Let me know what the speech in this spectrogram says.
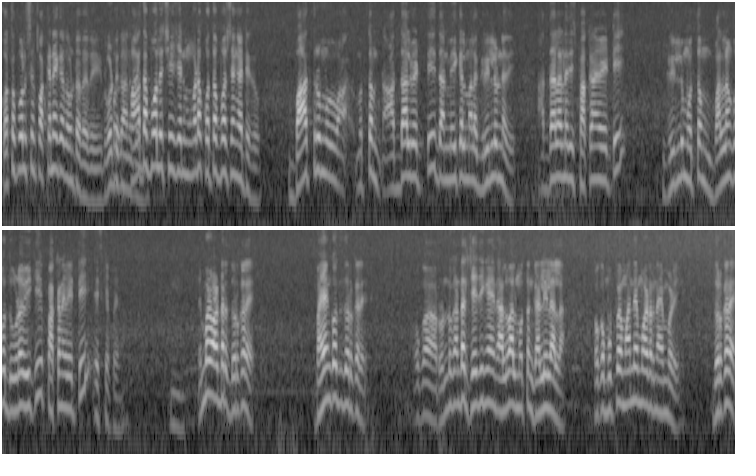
కొత్త పోలీస్ స్టేషన్ పక్కనే కదా ఉంటుంది అది రోడ్డు కానీ పాత పోలీస్ స్టేషన్ కూడా కొత్త పోలీస్ స్టేషన్ కట్టారు బాత్రూమ్ మొత్తం అద్దాలు పెట్టి దాని మీదకి మళ్ళీ గ్రిల్ ఉన్నది. అద్దాలు అనేది తీసి పక్కన పెట్టి గ్రిల్ మొత్తం బల్లం కొద్ది ఉడవికి పక్కన పెట్టి ఎస్కేప్ అయినా. ఎంబడి పడ్డారు దొరకలే. భయం కొద్ది దొరకలే. ఒక రెండు గంటలు చేంజింగ్ అయింది అల్వాల్ మొత్తం గల్లీలల్లా. ఒక ముప్పై మంది ఏమాడారు నా ఎంబడి. దొరకలే.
